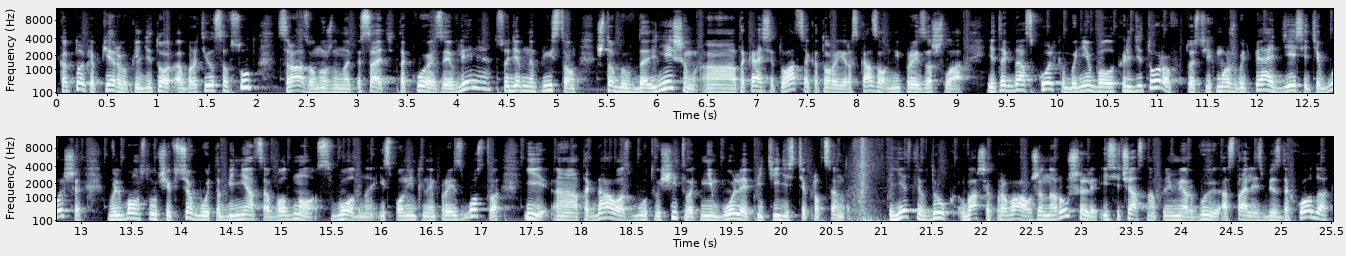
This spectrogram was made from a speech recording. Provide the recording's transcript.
Как только первый кредитор обратился в суд, сразу нужно написать такое заявление судебным приставам, чтобы в дальнейшем э, такая ситуация, о которой я рассказывал, не произошла. И тогда сколько бы ни было кредиторов, то есть их может быть 5, 10 и больше, в любом случае все будет объединяться в одно сводное исполнительное производство, и э, тогда у вас будут высчитывать не более 50%. Если вдруг ваши права уже нарушили, и сейчас, например, вы остались без дохода,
